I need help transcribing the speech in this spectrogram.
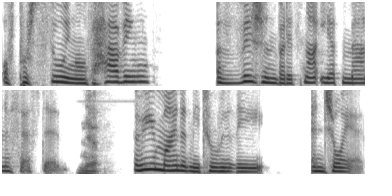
of pursuing, of having a vision, but it's not yet manifested. Yeah. So he reminded me to really enjoy it,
